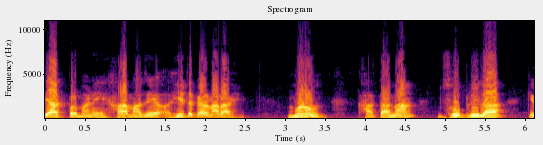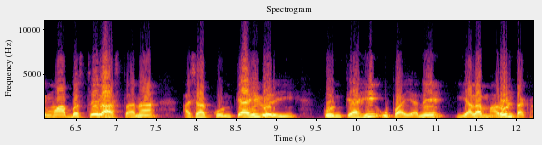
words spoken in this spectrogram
त्याचप्रमाणे हा माझे अहित करणारा आहे. म्हणून खाताना झोपलेला किंवा बसलेला असताना अशा कोणत्याही वेळी कोणत्याही उपायाने याला मारून टाका.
